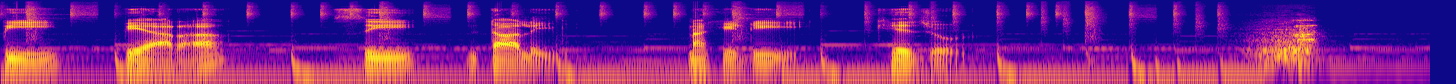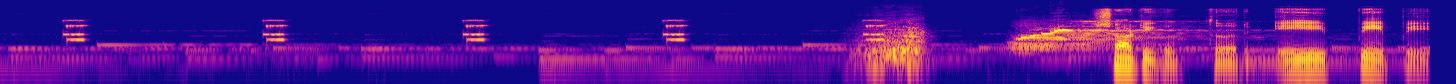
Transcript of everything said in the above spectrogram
পি পেয়ারা, সি, ডালিম, নাকি ডি, খেজুর। সঠিক উত্তর এ, পেঁপে।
